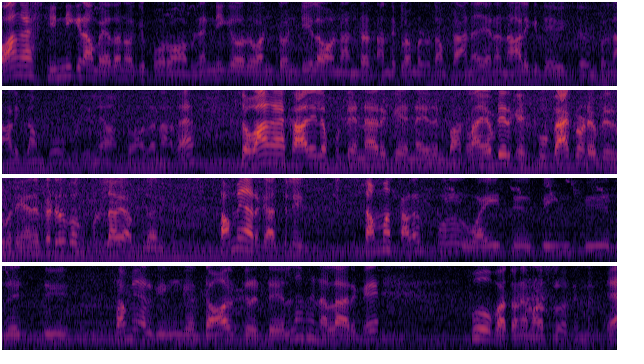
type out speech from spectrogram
வாங்க இன்றைக்கி நம்ம எதை நோக்கி போகிறோம் அப்படின்னா இன்றைக்கி ஒரு ஒன் டுவெண்ட்டியில் ஒன் ஹண்ட்ரட் அந்த கிலோமீட்டர் தான் பிளான் ஏன்னா நாளைக்கு தேவிக் டெம்பிள் நாளைக்கு தான் போக முடியும் இல்லையா? ஸோ அதனால். ஸோ வாங்க காலையில் ஃபுட்டு என்ன இருக்குது என்ன ஏதுன்னு பார்க்கலாம். எப்படி இருக்குது ஃபு பேக்ரவுண்ட் எப்படி இருக்குது பார்த்தீங்கன்னா இந்த பெட்ரோல் பங்க் ஃபுல்லாகவே அப்படி தான் இருக்குது செம்மையாக இருக்குது ஆக்சுவலி செம்ம கலர்ஃபுல் ஒயிட்டு பிங்க்கு ரெட்டு செம்மையாக இருக்குது இங்கே டார்க் ரெட்டு எல்லாமே நல்லா இருக்குது பூவை பார்த்தோன்னே மனசில் ஒரு நிம்மதி. ஏ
